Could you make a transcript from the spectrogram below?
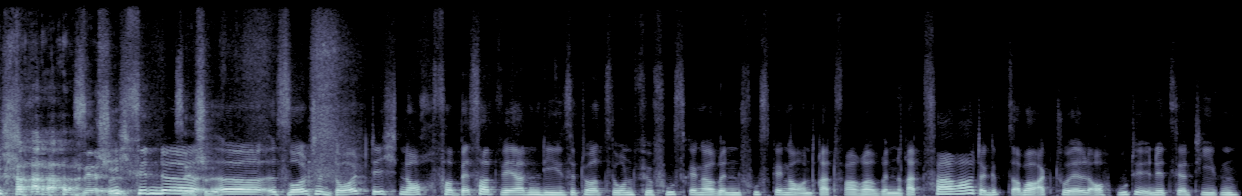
Ich, Sehr schön. ich finde, Sehr schön. äh, es sollte deutlich noch verbessert werden, die Situation für Fußgängerinnen, Fußgänger und Radfahrerinnen, Radfahrer. Da gibt es aber aktuell auch gute Initiativen,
